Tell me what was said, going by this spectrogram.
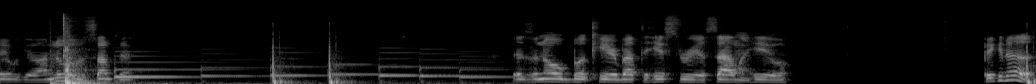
Here we go. I knew it was something. There's an old book here about the history of Silent Hill. Pick it up.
